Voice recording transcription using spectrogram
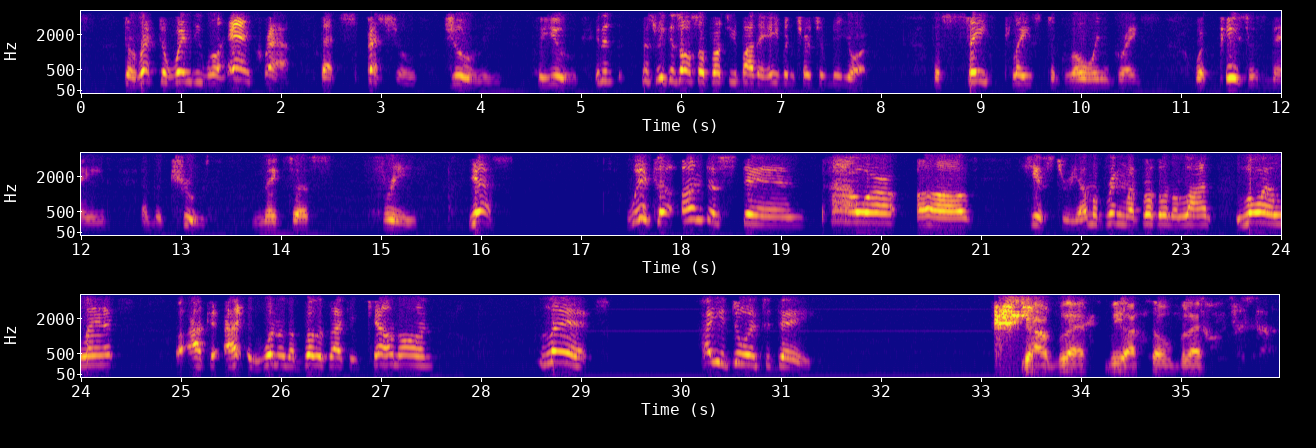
Director Wendy will handcraft that special jewelry for you. It is, this week is also brought to you by the Haven Church of New York, the safe place to grow in grace, where peace is made and the truth makes us free. Yes, we're to understand power of history. I'm gonna bring my brother on the line, Loyal Lance. I, I one of the brothers I can count on. Lance, how you doing today? God bless. We are so blessed.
